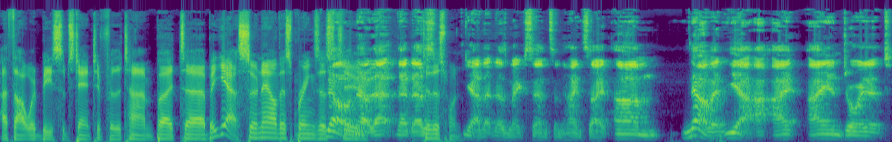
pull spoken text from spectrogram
i thought would be substantive for the time but uh, but yeah so now this brings us no, to no, that that does to this one. Yeah, that does make sense in hindsight. Um, no, but yeah, I I I enjoyed it.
